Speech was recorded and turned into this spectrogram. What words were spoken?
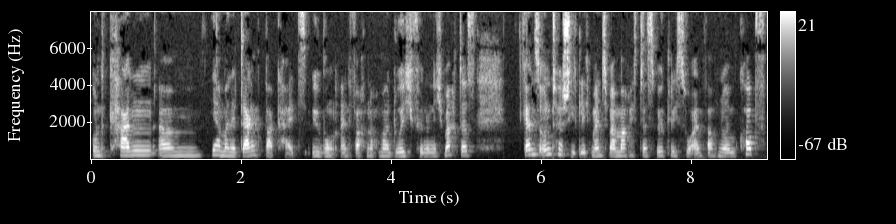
und kann ähm, ja meine Dankbarkeitsübung einfach nochmal durchführen. Und ich mache das ganz unterschiedlich. Manchmal mache ich das wirklich so einfach nur im Kopf,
